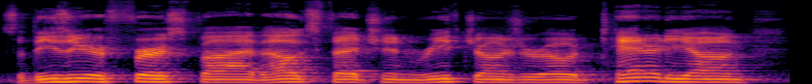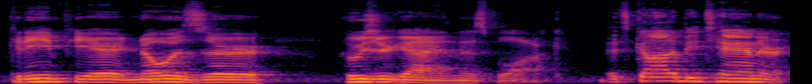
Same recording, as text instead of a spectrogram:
So these are your first five: Alex Fedchin, Reith John Giroux, Tanner DeYoung, Kadeem Pierre, Noah Zerr. Who's your guy in this block? It's got to be Tanner.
